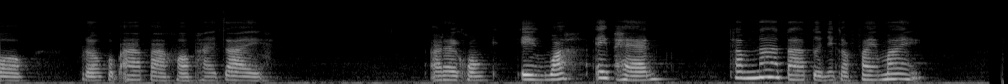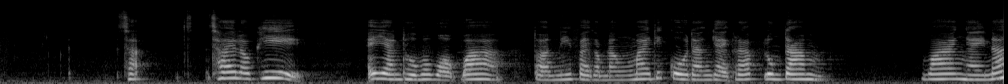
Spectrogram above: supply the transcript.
บอก พร้อมกับอ้าปากขอหายใจ อะไรของเองวะ ไอ้แผนทำหน้าตาตื่นอย่างกับไฟไหม้ใชใช่แล้วพี่ ไอ้ยันโทรมาบอกว่า ตอนนี้ไฟกำลังไหม้ที่โกดังใหญ่ครับ ลุงดำว่าไงนะ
